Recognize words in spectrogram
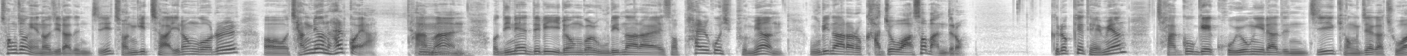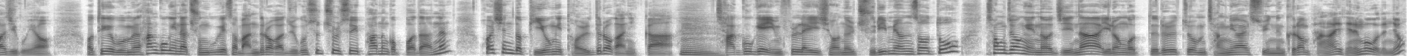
청정 에너지라든지 전기차 이런 거를 어, 작년 할 거야. 다만 음. 어, 니네들이 이런 걸 우리나라에서 팔고 싶으면 우리나라로 가져와서 만들어. 그렇게 되면 자국의 고용이라든지 경제가 좋아지고요. 어떻게 보면 한국이나 중국에서 만들어가지고 수출 수입하는 것보다는 훨씬 더 비용이 덜 들어가니까 음. 자국의 인플레이션을 줄이면서도 청정 에너지나 이런 것들을 좀 장려할 수 있는 그런 방안이 되는 거거든요.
